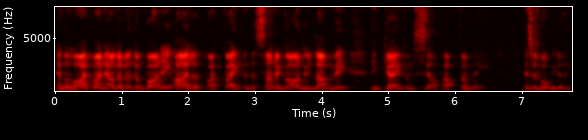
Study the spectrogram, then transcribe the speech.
And the life I now live in the body, I live by faith in the Son of God who loved me and gave himself up for me. This is what we do.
